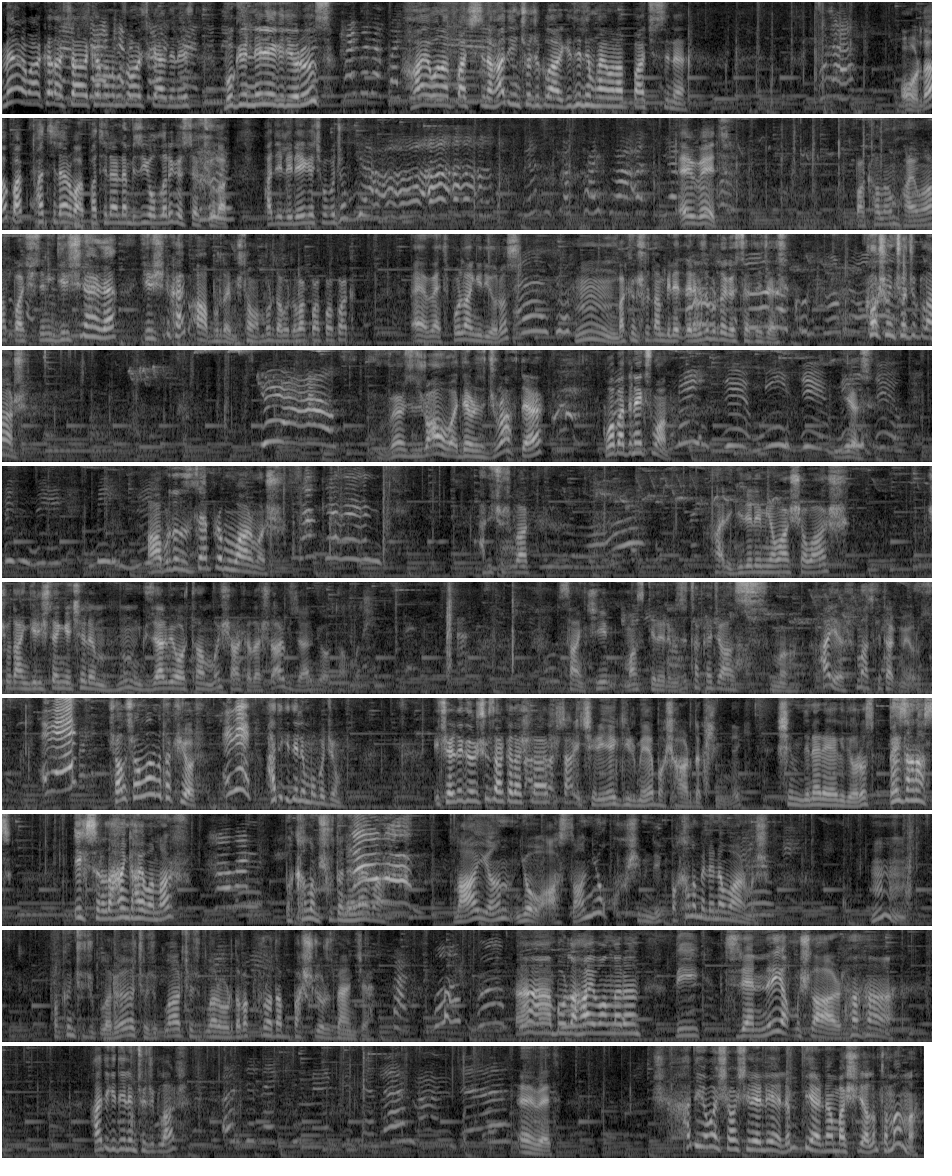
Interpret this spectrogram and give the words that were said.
Merhaba arkadaşlar kanalımıza hoş geldiniz. Bugün nereye gidiyoruz? Hayvanat bahçesine. Hadi in çocuklar gidelim hayvanat bahçesine. Orada bak patiler var. Patilerle bizi yolları gösteriyorlar. Hadi ileriye geç babacığım. Evet. Bakalım hayvanat bahçesinin girişi nerede? Girişini kayb... Aa buradaymış tamam burada burada bak bak bak bak. Evet buradan gidiyoruz. Hmm, bakın şuradan biletlerimizi burada göstereceğiz. Koşun çocuklar. Where's the giraffe? Oh, there's a giraffe there. What about the next one? Yes. Aa burada da zebra mı varmış? Hadi çocuklar. Hadi gidelim yavaş yavaş. Şuradan girişten geçelim. Hmm, güzel bir ortammış arkadaşlar. Güzel bir ortammış. Sanki maskelerimizi takacağız mı? Hayır, maske takmıyoruz. Evet. Çalışanlar mı takıyor? Evet. Hadi gidelim babacığım. İçeride görüşürüz arkadaşlar. Arkadaşlar içeriye girmeye başardık şimdi. Şimdi nereye gidiyoruz? Beyzanas. İlk sırada hangi hayvanlar? Bakalım şurada neler var. Lion. Yok aslan yok şimdi. Bakalım hele ne varmış. Hmm. Bakın çocukları. Çocuklar çocuklar orada. Bak burada başlıyoruz bence. Bak bu bu. Ha burada hayvanların bir trenleri yapmışlar. Ha ha. Hadi gidelim çocuklar. Neler bence. Evet. Hadi yavaş yavaş ilerleyelim. Bir yerden başlayalım tamam mı?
